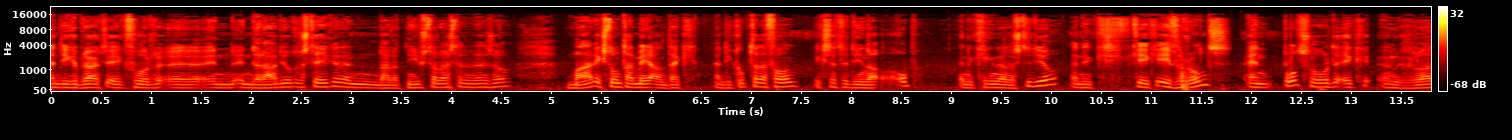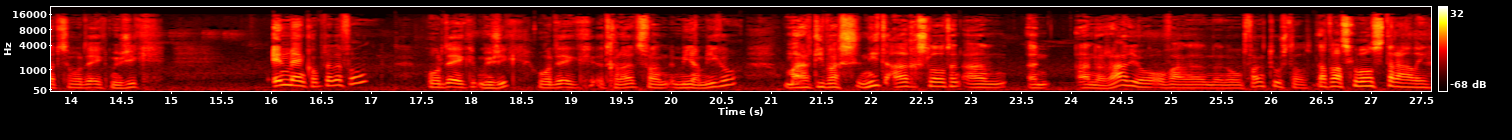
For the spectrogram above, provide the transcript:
En die gebruikte ik voor uh, in, in de radio te steken en naar het nieuws te luisteren en zo. Maar ik stond daarmee aan dek. En die koptelefoon, ik zette die op en ik ging naar de studio. En ik keek even rond en plots hoorde ik een geluid, hoorde ik muziek. In mijn koptelefoon hoorde ik muziek, hoorde ik het geluid van Mi Amigo. Maar die was niet aangesloten aan een aan een radio of aan een, ontvangtoestel. Dat was gewoon straling?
